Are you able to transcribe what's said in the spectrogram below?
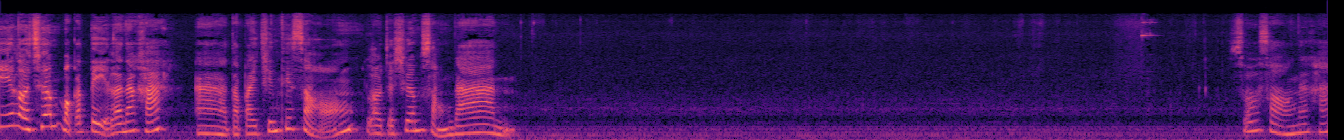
นี้เราเชื่อมปกติแล้วนะคะ อ่า ต่อไปชิ้นที่สองเราจะเชื่อมสองด้าน โซ่สองนะคะ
